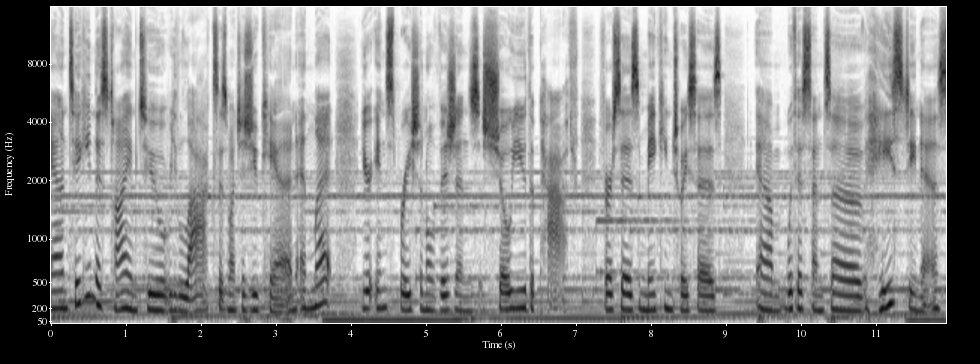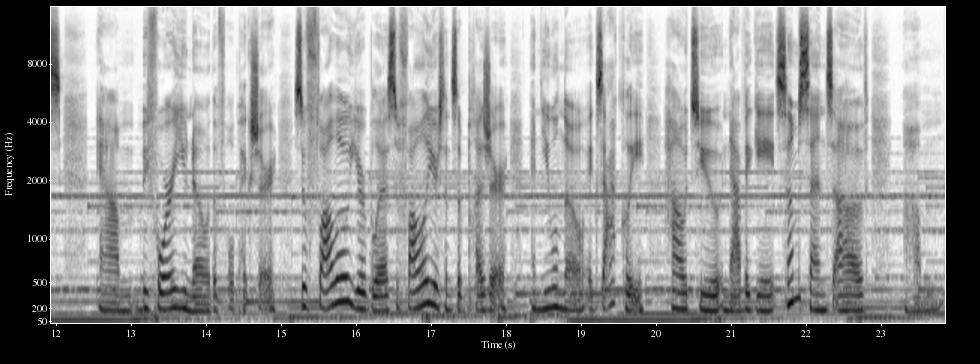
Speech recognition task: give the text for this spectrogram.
And taking this time to relax as much as you can and let your inspirational visions show you the path versus making choices um, with a sense of hastiness um, before you know the full picture. So follow your bliss, follow your sense of pleasure, and you will know exactly how to navigate some sense of. Um,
